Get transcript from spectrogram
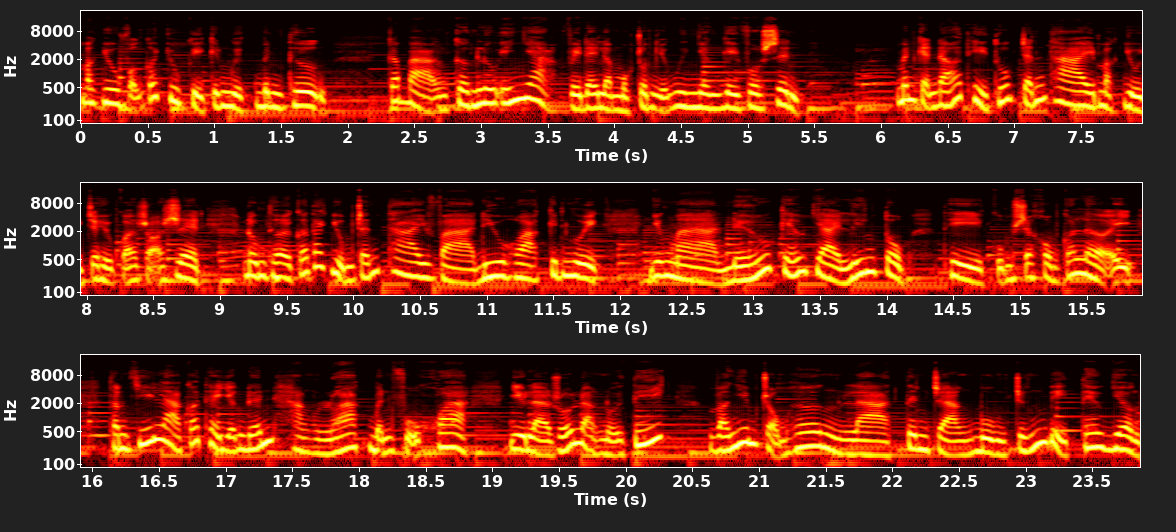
mặc dù vẫn có chu kỳ kinh nguyệt bình thường. Các bạn cần lưu ý nha, vì đây là một trong những nguyên nhân gây vô sinh. Bên cạnh đó thì thuốc tránh thai mặc dù cho hiệu quả rõ rệt, đồng thời có tác dụng tránh thai và điều hòa kinh nguyệt, nhưng mà nếu kéo dài liên tục thì cũng sẽ không có lợi, thậm chí là có thể dẫn đến hàng loạt bệnh phụ khoa như là rối loạn nội tiết và nghiêm trọng hơn là tình trạng buồng trứng bị teo dần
